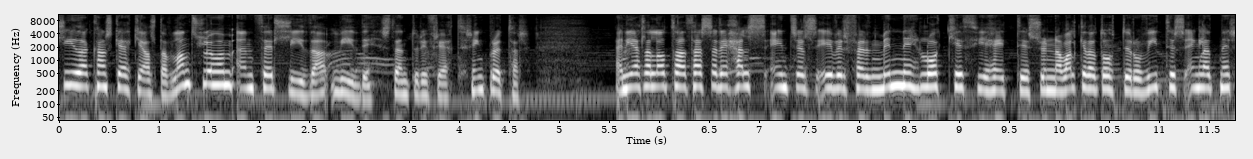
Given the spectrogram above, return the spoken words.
hlýða kannski ekki alltaf landslögum en þeir hlýða víði, stendur í frétt ringbrautar. En ég ætla að láta þessari Hells Angels yfirferð minni lokið. Ég heiti Sunna Valgerðardóttir og Vítis Englarnir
